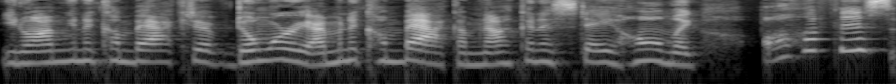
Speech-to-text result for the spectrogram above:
you know i'm gonna come back to don't worry i'm gonna come back i'm not gonna stay home like all of this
